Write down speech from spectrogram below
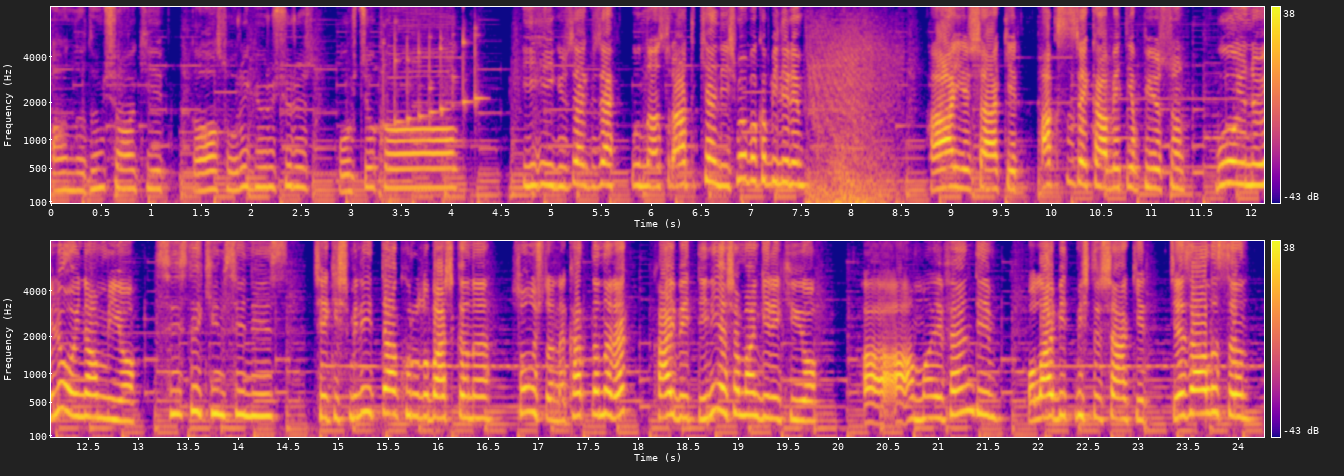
Anladım Şakir. Daha sonra görüşürüz. Hoşça kal. İyi iyi güzel güzel. Bundan sonra artık kendi işime bakabilirim. Hayır Şakir. Haksız rekabet yapıyorsun. Bu oyun öyle oynanmıyor. Siz de kimsiniz? Çekişmeli iddia kurulu başkanı. Sonuçlarına katlanarak kaybettiğini yaşaman gerekiyor. Aa, ama efendim. Olay bitmiştir Şakir. Cezalısın.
